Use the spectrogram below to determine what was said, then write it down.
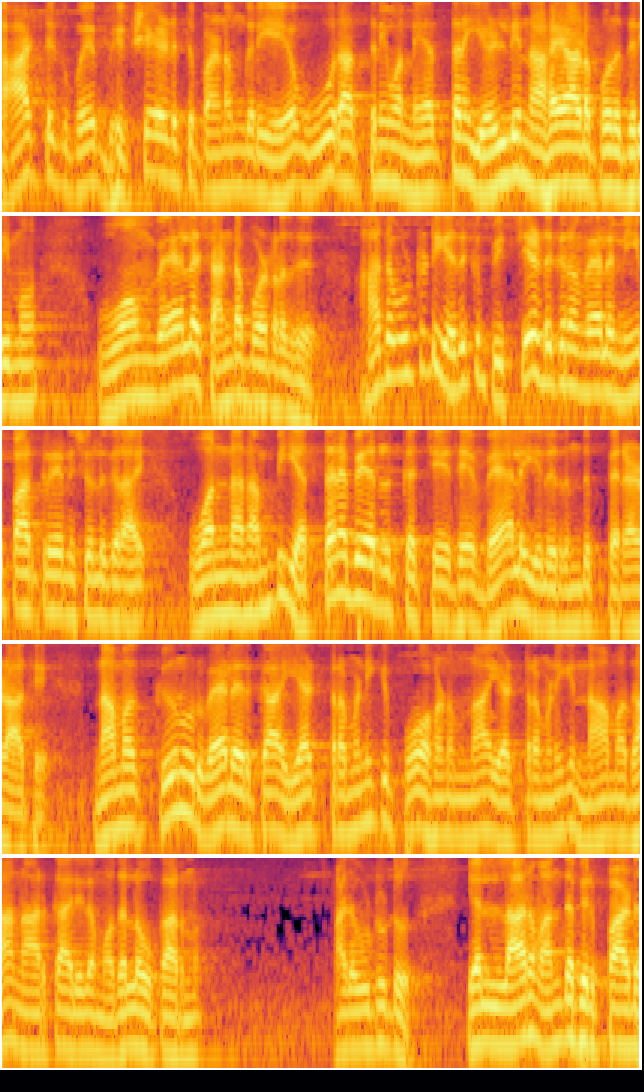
காட்டுக்கு போய் பிக்ஷை எடுத்து பணம்ங்கிறியே ஊர் அத்தனை உன்னை எத்தனை எள்ளி நகையாட போகிறது தெரியுமோ? உன் வேலை சண்டை போடுறது. அதை விட்டுட்டு எதுக்கு பிச்சை எடுக்கிற வேலை நீ பார்க்கிறேன்னு சொல்லுகிறாய்? உன்னை நம்பி எத்தனை பேர் இருக்க செய்தே வேலையிலிருந்து பிறழாதே. நமக்குன்னு ஒரு வேலை இருக்கா? எட்டரை மணிக்கு போகணும்னா எட்டரை மணிக்கு நாம தான் நாற்காலியில் முதல்ல உட்காரணும். அதை விட்டுட்டு எல்லாரும் வந்த பிற்பாடு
